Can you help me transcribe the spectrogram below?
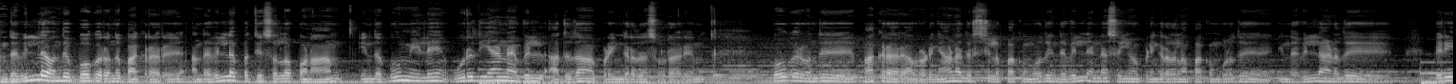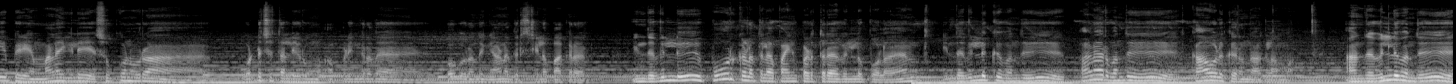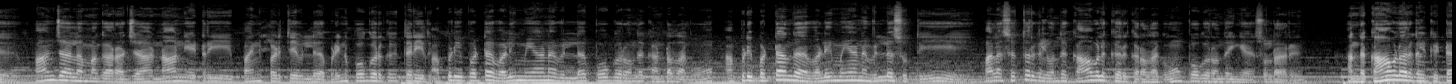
அந்த வில்லை வந்து போகர் வந்து பார்க்குறாரு. அந்த வில்லை பற்றி சொல்லப்போனால் இந்த பூமியிலே உறுதியான வில் அதுதான் அப்படிங்கிறத சொல்கிறாரு போகர் வந்து பார்க்குறாரு அவரோட ஞான திருஷ்டியில் பார்க்கும்போது இந்த வில் என்ன செய்யும் அப்படிங்கிறதெல்லாம் பார்க்கும்பொழுது இந்த வில்லானது பெரிய பெரிய மலைகளே சுக்குநூறாக ஒட்டச்சு தள்ளிடும் அப்படிங்கிறத போகர் வந்து ஞான திருஷ்டியில் பார்க்குறாரு. இந்த வில்லு போர்க்களத்தில் பயன்படுத்துகிற வில்லு போல் இந்த வில்லுக்கு வந்து பலர் வந்து காவலுக்கு இருந்தாங்களாமா? அந்த வில்லு வந்து பாஞ்சால மகாராஜா நான் ஏற்றி பயன்படுத்திய வில்லு அப்படின்னு போகருக்கு தெரியுது. அப்படிப்பட்ட வலிமையான வில்லை போகர் வந்து கண்டதாகவும் அப்படிப்பட்ட அந்த வலிமையான வில்லை சுற்றி பல சித்தர்கள் வந்து காவலுக்கு இருக்கிறதாகவும் போகர் வந்து இங்கே சொல்கிறாரு அந்த காவலர்கள் கிட்ட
